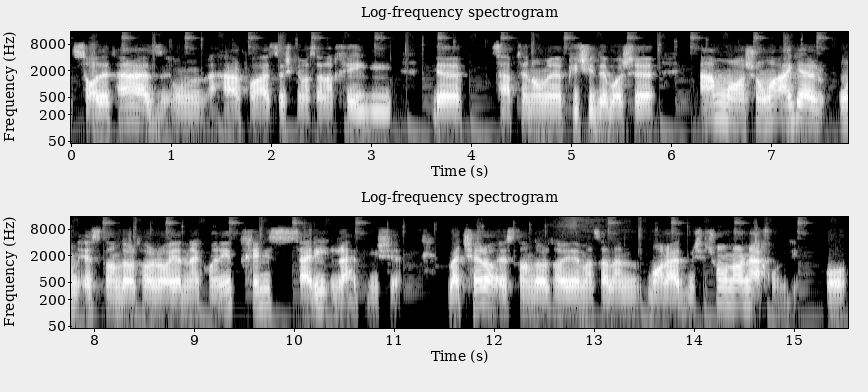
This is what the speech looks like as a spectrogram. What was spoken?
ساده تر از اون حرف ها هستش که مثلا خیلی یه ثبت نام پیچیده باشه. اما شما اگر اون استانداردها رو رعایت نکنید خیلی سریع رد میشه. و چرا استانداردهای مثلا ما رد میشه؟ چون اونا رو نخوندیم. خب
